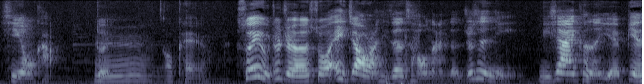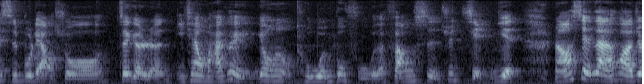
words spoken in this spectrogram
信用卡，对、嗯、，OK。所以我就觉得说，哎、欸，交友软体真的超难的，就是你。你现在可能也辨识不了，说这个人以前我们还可以用那种图文不符的方式去检验，然后现在的话就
